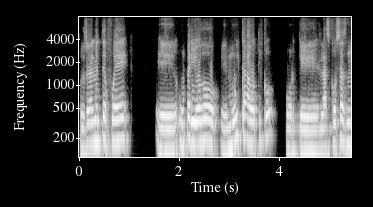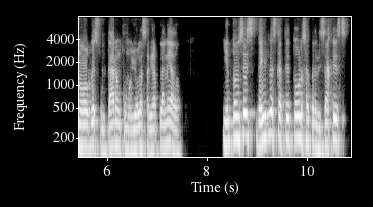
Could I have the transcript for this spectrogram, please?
Pues realmente fue eh, un periodo muy caótico porque las cosas no resultaron como yo las había planeado. Y entonces, de ahí rescaté todos los aprendizajes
